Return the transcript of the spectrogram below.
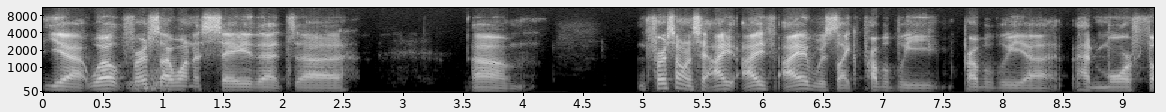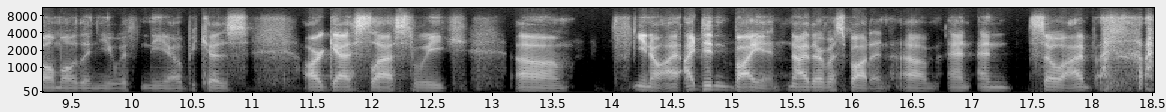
Yeah. Well, first I want to say that. Uh, um, first I want to say I I I was like probably probably uh, had more FOMO than you with NIO because our guest last week. Um, you know, I, I didn't buy in. Neither of us bought in. Um, and and so I I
